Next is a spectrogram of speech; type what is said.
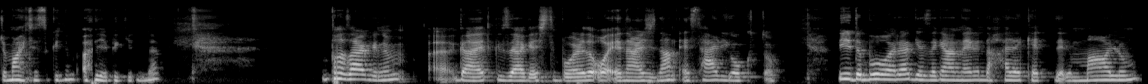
cumartesi günüm öyle bir gündü. Pazar günüm e, gayet güzel geçti bu arada. O enerjiden eser yoktu. Bir de bu ara gezegenlerin de hareketleri malum.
